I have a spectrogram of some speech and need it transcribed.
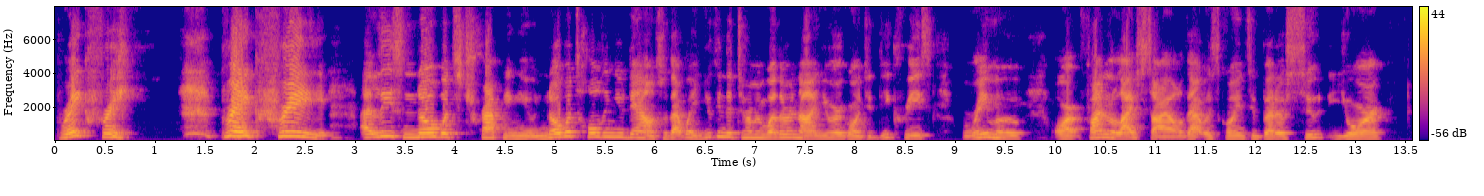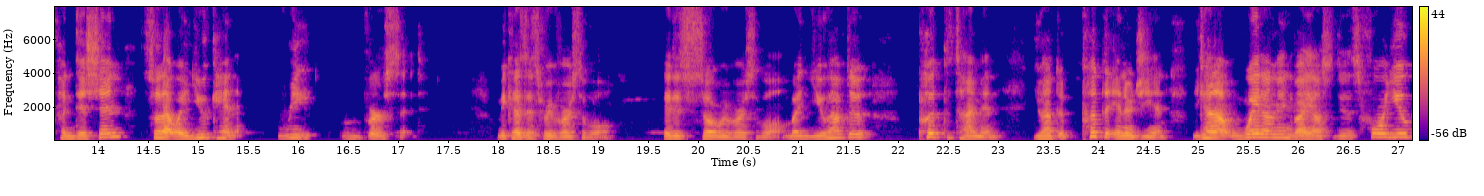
Break free. Break free. At least know what's trapping you, know what's holding you down, so that way you can determine whether or not you are going to decrease, remove, or find a lifestyle that was going to better suit your condition, so that way you can reverse it because it's reversible. It is so reversible, but you have to put the time in. You have to put the energy in. You cannot wait on anybody else to do this for you.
